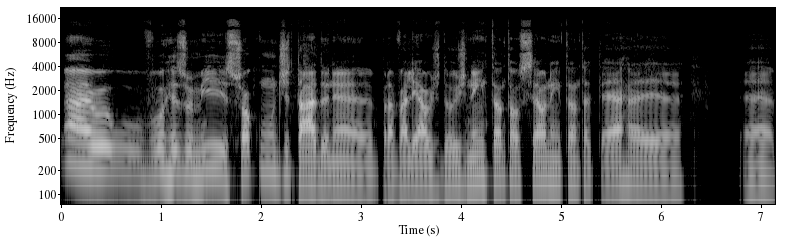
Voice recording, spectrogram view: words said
Ah, eu vou resumir só com um ditado, né, para avaliar os dois, nem tanto ao céu, nem tanto à terra, é, é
